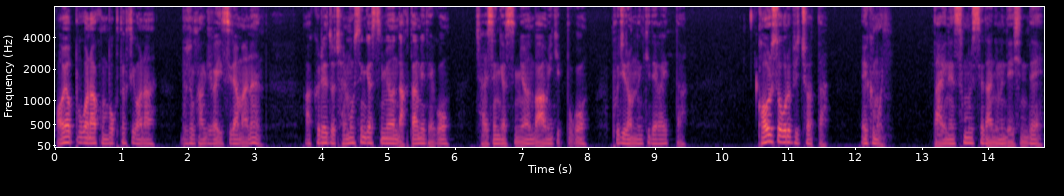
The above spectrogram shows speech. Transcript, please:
어여쁘거나 곤복닥지거나 무슨 관계가 있으랴마는 아 그래도 잘못생겼으면 낙담이 되고 잘생겼으면 마음이 기쁘고 부질없는 기대가 있다. 거울 속으로 비추었다. 에그머니. 나이는 스물셋 아니면 넷인데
